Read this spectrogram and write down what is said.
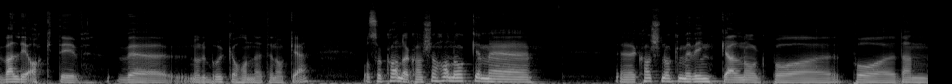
veldig aktiv ved, når du bruker hånda til noe. Og så kan det kanskje ha noe med Eh, kanskje noe med vinkelen òg på, på, den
